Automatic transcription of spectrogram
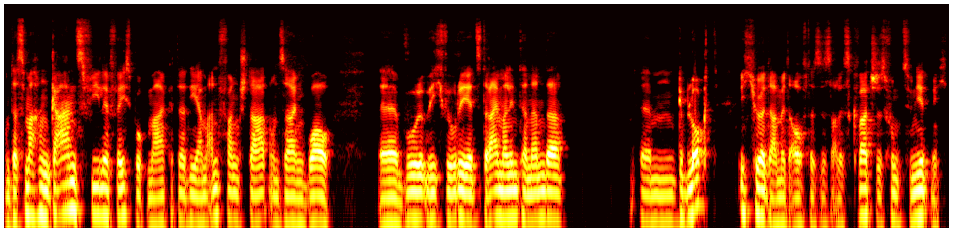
Und das machen ganz viele Facebook-Marketer, die am Anfang starten und sagen, wow, äh, ich wurde jetzt dreimal hintereinander ähm, geblockt ich höre damit auf, das ist alles Quatsch, das funktioniert nicht.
